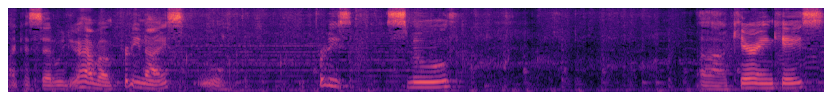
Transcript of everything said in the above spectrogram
like I said, we do have a pretty nice, ooh, pretty smooth uh, carrying case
